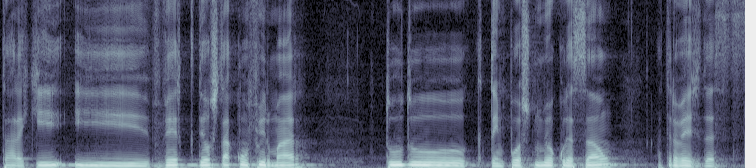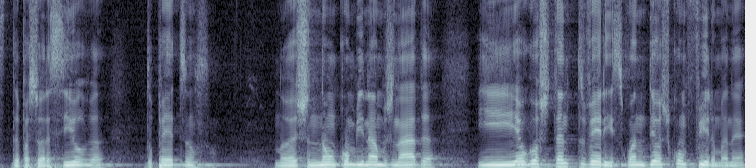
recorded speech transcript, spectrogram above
estar aqui e ver que Deus está a confirmar tudo que tem posto no meu coração através da, da pastora Silva, do Petson. Nós não combinamos nada e eu gosto tanto de ver isso, quando Deus confirma né,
